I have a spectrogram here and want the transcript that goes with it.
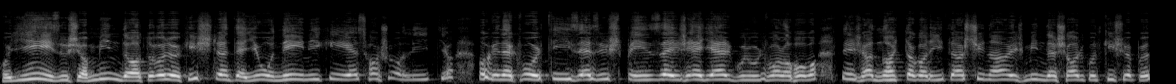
hogy Jézus a mindenható örök Istent egy jó nénikéhez hasonlítja, akinek volt tíz ezüst pénze, és egy elgurult valahova, és hát nagy takarítást csinál, és minden sarkot kisöpöl,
